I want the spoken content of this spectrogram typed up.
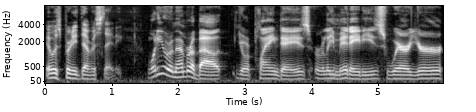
it was pretty devastating. What do you remember about your playing days, early mid '80s, where you're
